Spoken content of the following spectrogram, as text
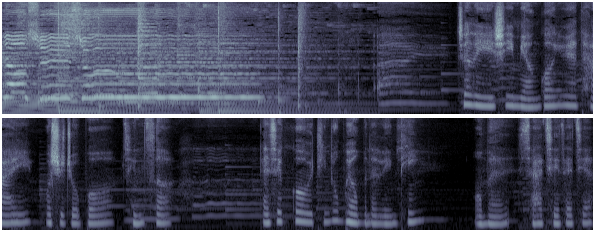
柔叙述。爱这里是一米阳光音乐台，我是主播青色，感谢各位听众朋友们的聆听，我们下期再见。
